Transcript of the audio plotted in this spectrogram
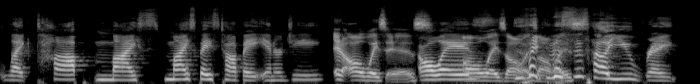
like top my MySpace top eight energy. It always is. Always, Always, always, Like, always. This is how you rank.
